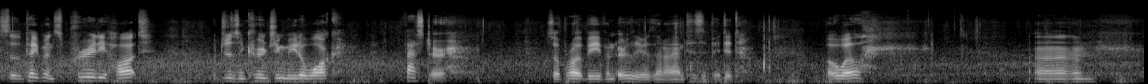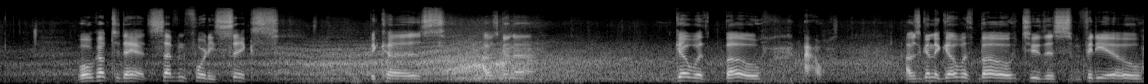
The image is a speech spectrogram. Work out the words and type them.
so the pavement's pretty hot, which is encouraging me to walk faster. So probably be even earlier than I anticipated. Oh well. Um, woke up today at 7.46 because I was gonna go with Beau, ow. I was gonna go with Beau to this video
